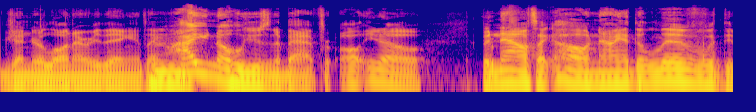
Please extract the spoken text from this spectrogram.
gender law and everything. It's like, Mhm. how you know who's using the bat for all, you know? But now it's like, oh, now you have to live with the.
